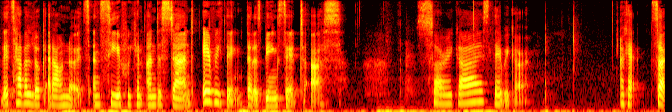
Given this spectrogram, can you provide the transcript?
let's have a look at our notes and see if we can understand everything that is being said to us. Sorry, guys, there we go. Okay, so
